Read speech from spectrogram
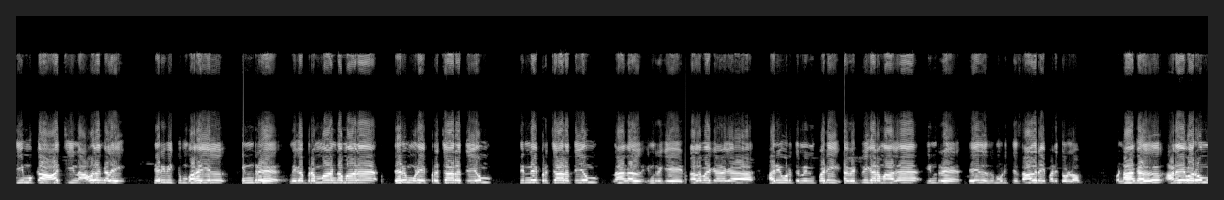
திமுக ஆட்சியின் அவலங்களை தெரிவிக்கும் வகையில் இன்று மிக பிரம்மாண்டமான தெருமுனை பிரச்சாரத்தையும் திண்ணை பிரச்சாரத்தையும் நாங்கள் இன்றைக்கு தலைமை கழக அறிவுறுத்தலின்படி வெற்றிகரமாக இன்று செய்து முடித்து சாதனை படைத்துள்ளோம். நாங்கள் அனைவரும்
